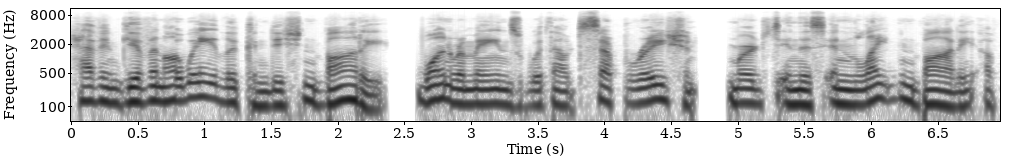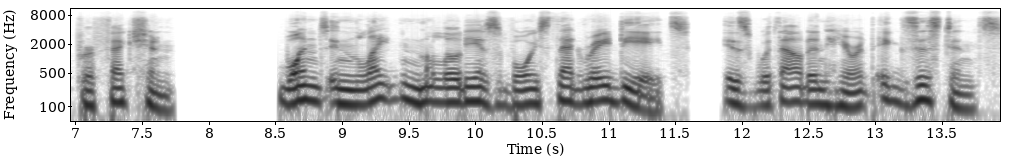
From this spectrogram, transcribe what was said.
Having given away the conditioned body, one remains without separation, merged in this enlightened body of perfection. One's enlightened melodious voice that radiates, is without inherent existence,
